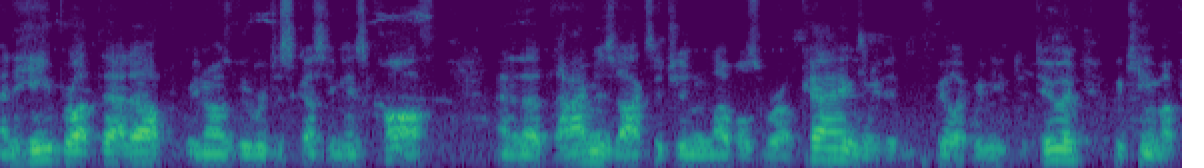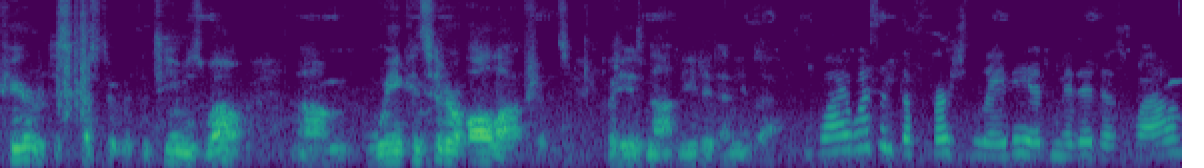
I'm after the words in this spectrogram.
and he brought that up. You know, as we were discussing his cough, and at that time his oxygen levels were okay, and we didn't feel like we needed to do it. We came up here, we discussed it with the team as well. Um, we consider all options, but he has not needed any of that. Why wasn't the first lady admitted as well?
